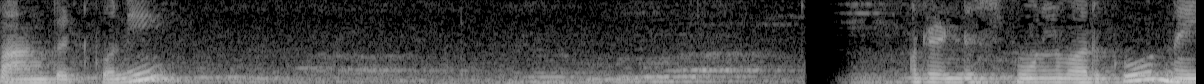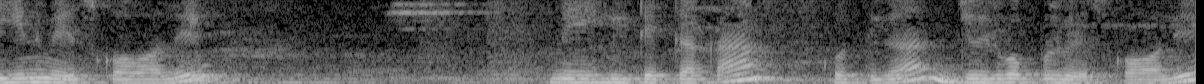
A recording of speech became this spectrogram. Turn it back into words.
పాన్ పెట్టుకొని రెండు స్పూన్ల వరకు నెయ్యిని వేసుకోవాలి. నెయ్యి హీట్ ఎక్కాక కొద్దిగా జీడిపప్పులు వేసుకోవాలి.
